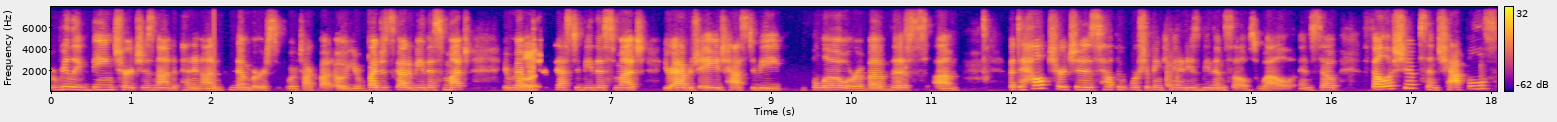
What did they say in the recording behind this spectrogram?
really being church is not dependent on numbers. We talk about, oh, your budget's got to be this much, your membership right. has to be this much, your average age has to be below or above this. Um, but to help churches, help worshiping communities be themselves well. And so fellowships and chapels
